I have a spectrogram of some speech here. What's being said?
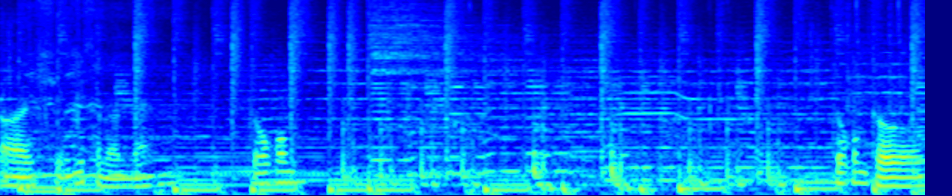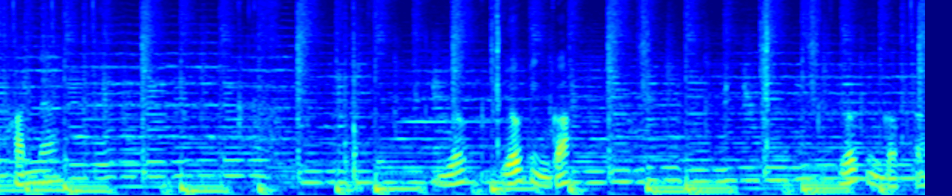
아이씨 미스 났네. 조금 조금 더 갔네. 여, 여긴가? 여긴가 보다.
